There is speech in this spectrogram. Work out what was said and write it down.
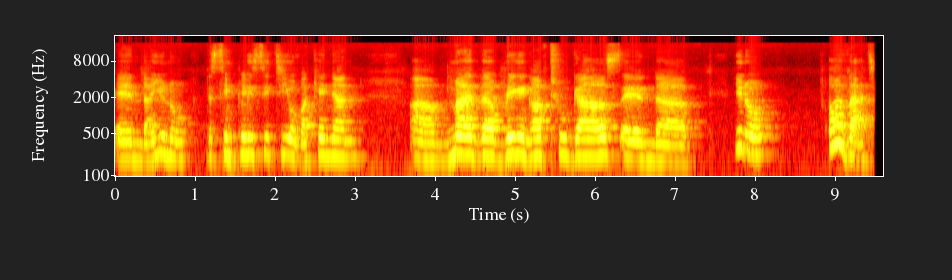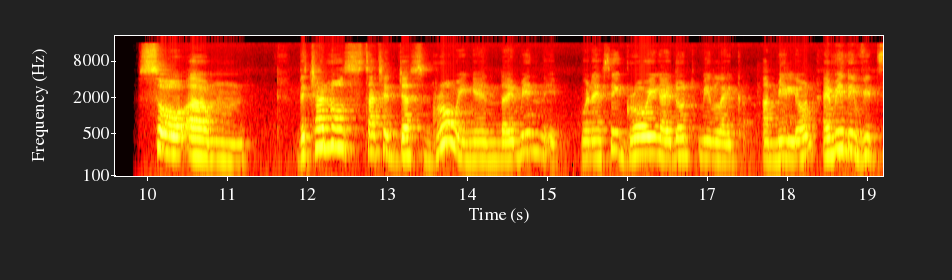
and uh, you know the simplicity of a kenyan um, mother bringing up two girls and uh, you know all that so um, the channel started just growing and i mean when i say growing i don't mean like a million. I mean, if it's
